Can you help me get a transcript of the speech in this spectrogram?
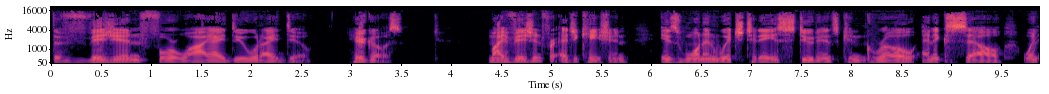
the vision for why I do what I do. Here goes. My vision for education is one in which today's students can grow and excel when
